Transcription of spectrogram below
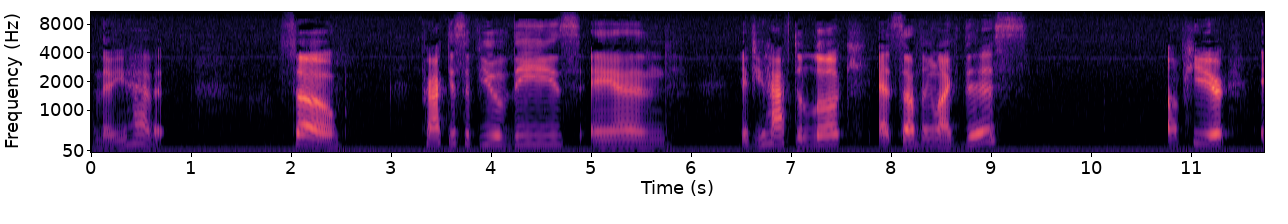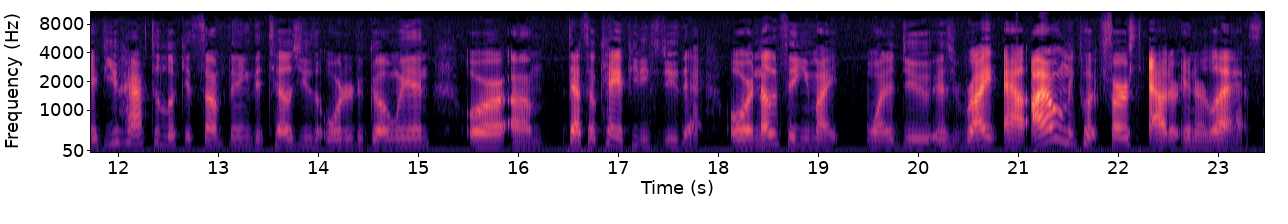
And there you have it. So, practice a few of these, and if you have to look at something like this up here, if you have to look at something that tells you the order to go in, or um, that's okay if you need to do that. Or another thing you might want to do is write out. I only put first, outer, inner, last,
